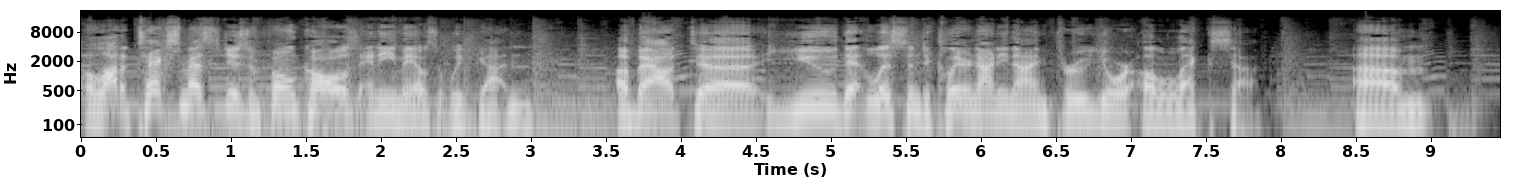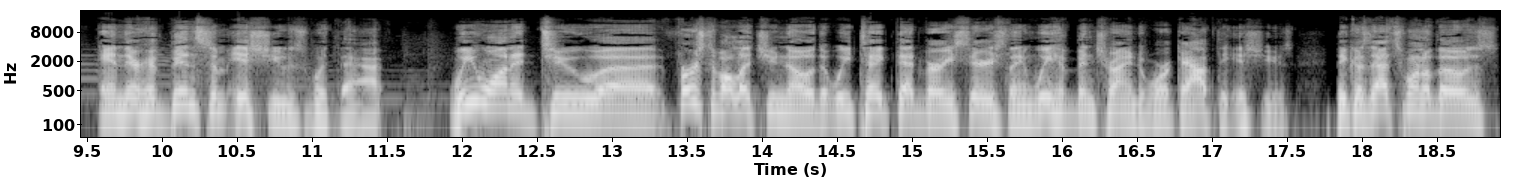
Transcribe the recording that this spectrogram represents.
a lot of text messages and phone calls and emails that we've gotten about uh, you that listen to Clear 99 through your Alexa. Um, and there have been some issues with that. We wanted to, uh, first of all, let you know that we take that very seriously and we have been trying to work out the issues because that's one of those,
